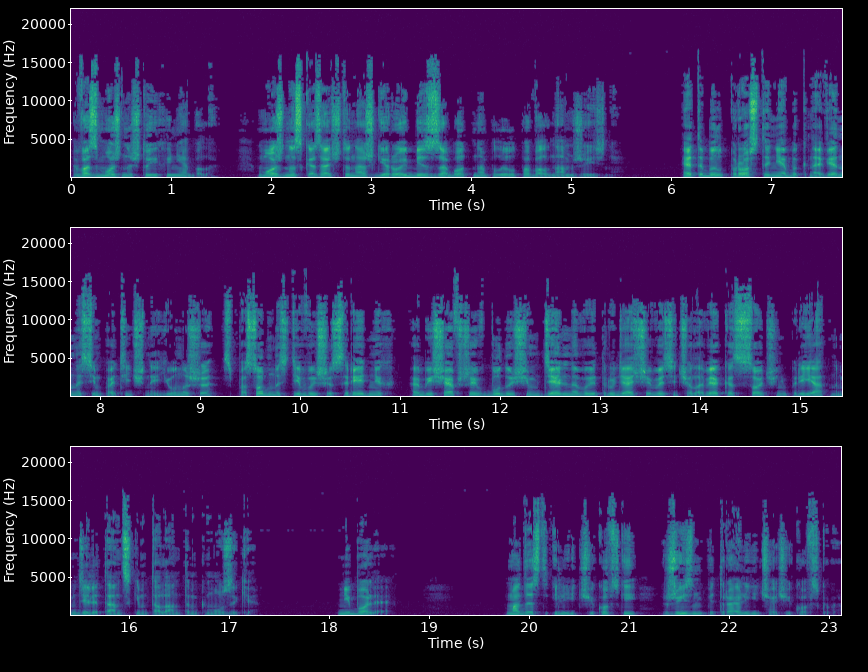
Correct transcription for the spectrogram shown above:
Возможно, что их и не было. Можно сказать, что наш герой беззаботно плыл по волнам жизни. Это был просто необыкновенно симпатичный юноша, способности выше средних, обещавший в будущем дельного и трудящегося человека с очень приятным дилетантским талантом к музыке. Не более. Модест Ильич Чайковский «Жизнь Петра Ильича Чайковского».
